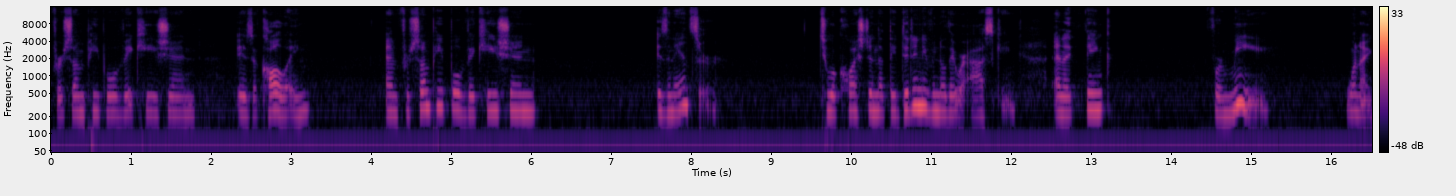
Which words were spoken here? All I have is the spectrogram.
For some people, vacation is a calling. And for some people, vacation is an answer to a question that they didn't even know they were asking. And I think for me, when I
